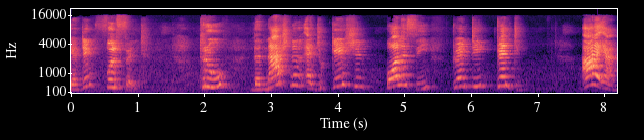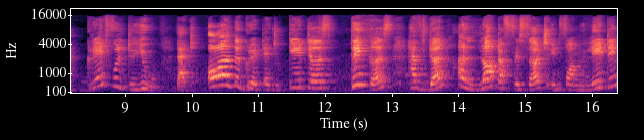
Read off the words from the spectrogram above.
getting fulfilled. Through the National Education Policy 2020, I am grateful to you that all the great educators, thinkers have done a lot of research in formulating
